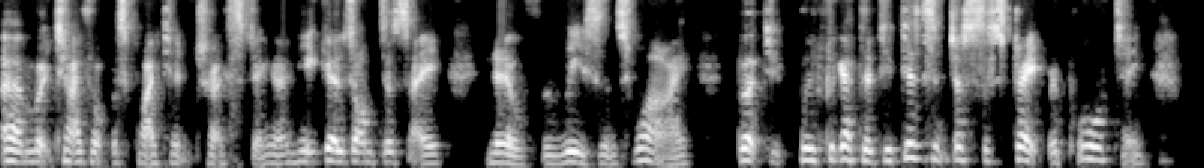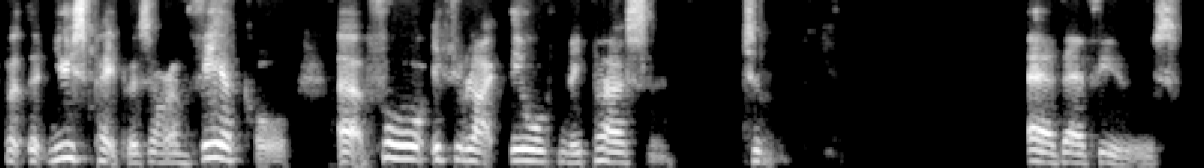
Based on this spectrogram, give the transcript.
um, which I thought was quite interesting. And he goes on to say, you know, the reasons why. But we forget that it isn't just the straight reporting, but that newspapers are a vehicle uh, for, if you like, the ordinary person to air their views.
